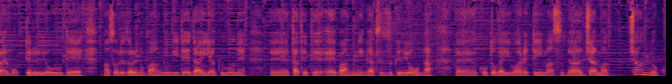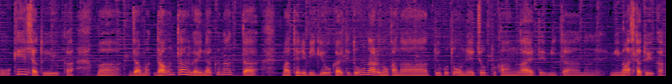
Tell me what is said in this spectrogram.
ぱい持ってるようで、まあ、それぞれの番組で代役をね、えー、立てて、えー、番組が続くような、えー、ことが言われていますが、じゃあ、まっちゃんの後継者というか、まあ、じゃあ、ダウンタウンがいなくなった、まあ、テレビ業界ってどうなるのかなっていうことをね、ちょっと考えてみたの、見ましたというか、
